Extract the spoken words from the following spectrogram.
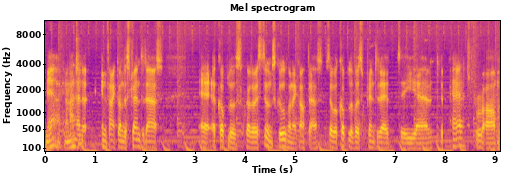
Yeah, I can imagine. And uh, in fact, on the strength of that, uh, a couple of us, because I was still in school when I got that, so a couple of us printed out the uh, the PET ROM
